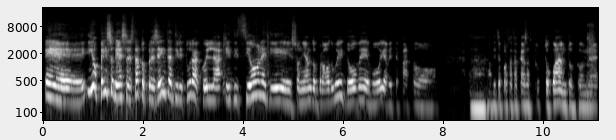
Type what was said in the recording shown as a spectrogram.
eh, io penso di essere stato presente addirittura a quella edizione di Sognando Broadway dove voi avete fatto uh, avete portato a casa tutto quanto con uh,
